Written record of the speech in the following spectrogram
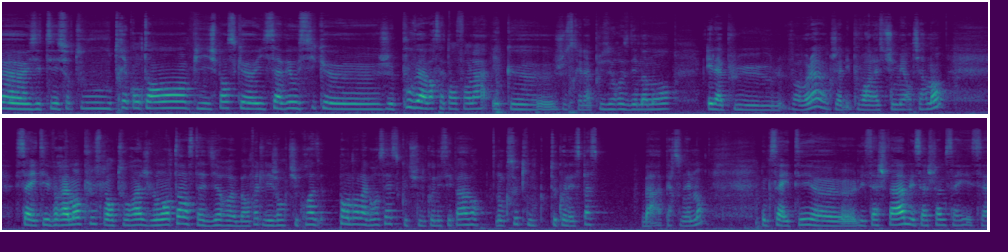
Euh, ils étaient surtout très contents, puis je pense qu'ils savaient aussi que je pouvais avoir cet enfant-là et que je serais la plus heureuse des mamans et la plus. Enfin voilà, que j'allais pouvoir l'assumer entièrement. Ça a été vraiment plus l'entourage lointain, c'est-à-dire euh, bah, en fait les gens que tu croises pendant la grossesse que tu ne connaissais pas avant. Donc ceux qui ne te connaissent pas bah, personnellement. Donc ça a été euh, les sages-femmes, les sages-femmes ça, ça,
